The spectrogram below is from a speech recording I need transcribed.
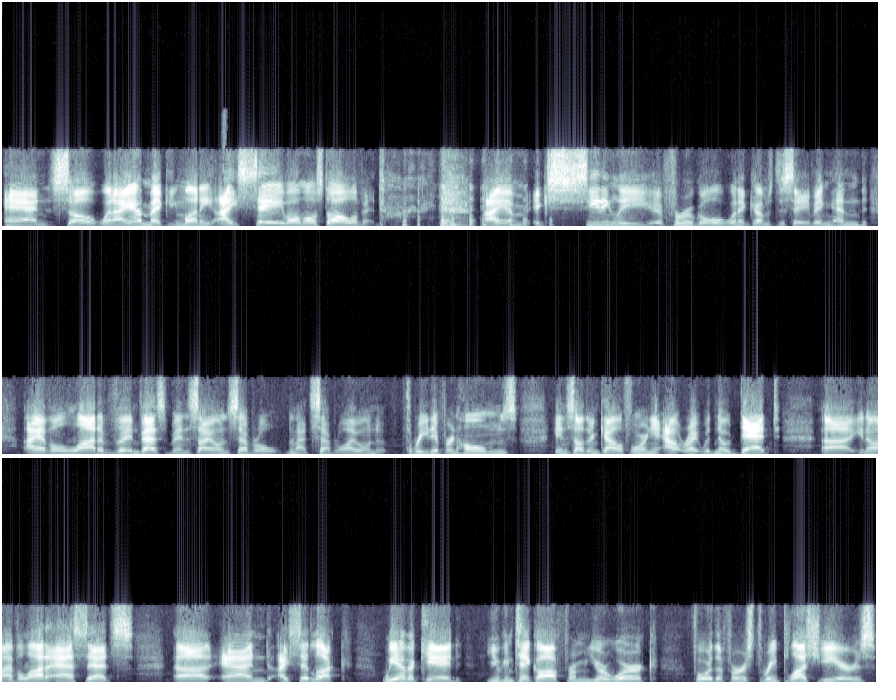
And so when I am making money, I save almost all of it. I am exceedingly frugal when it comes to saving, and I have a lot of investments. I own several, not several, I own three different homes in Southern California outright with no debt. Uh, you know, I have a lot of assets. Uh, and I said, look, we have a kid. You can take off from your work for the first three plus years.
